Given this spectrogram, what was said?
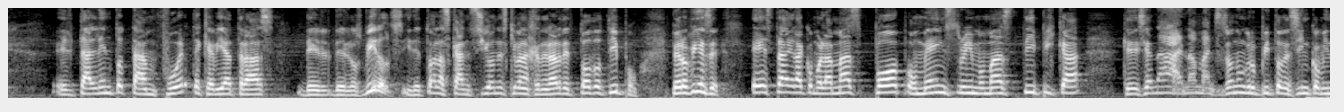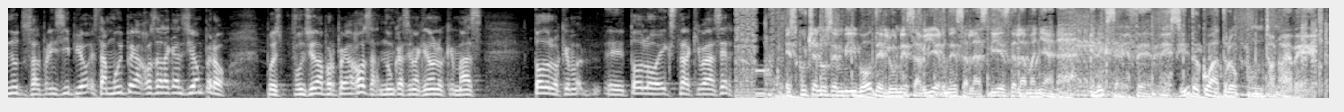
el talento tan fuerte que había atrás de, los Beatles y de todas las canciones que iban a generar de todo tipo. Pero fíjense, esta era como la más pop o mainstream o más típica que decían, ay, no manches, son un grupito de cinco minutos al principio, está muy pegajosa la canción, pero pues funciona por pegajosa. Nunca se imaginaron lo que más, todo lo que, eh, todo lo extra que iban a hacer. Escúchanos en vivo de lunes a viernes a las 10 de la mañana en XFM 104.9.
